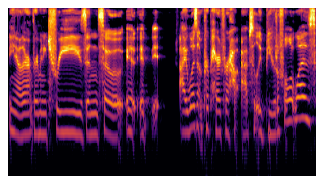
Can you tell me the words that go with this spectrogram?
you know, there aren't very many trees. And so it, it, it I wasn't prepared for how absolutely beautiful it was.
